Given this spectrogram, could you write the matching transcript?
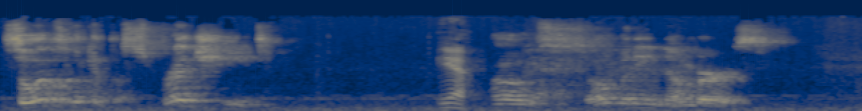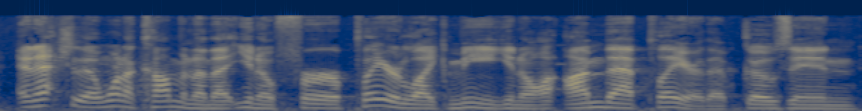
So let's look at the spreadsheet. Yeah. Oh, so many numbers. And actually, I want to comment on that. You know, for a player like me, you know, I'm that player that goes in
